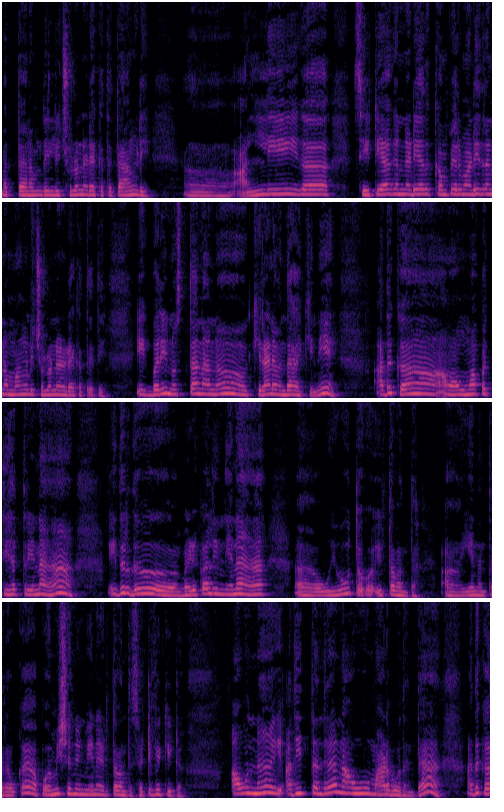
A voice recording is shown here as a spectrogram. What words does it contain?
ಮತ್ತು ನಮ್ದು ಇಲ್ಲಿ ಚಲೋ ನಡೆಯಕತ್ತೈತೆ ಅಂಗಡಿ. ಅಲ್ಲಿ ಈಗ ಸಿಟಿಯಾಗ ನಡೆಯೋದಕ್ಕೆ ಕಂಪೇರ್ ಮಾಡಿದ್ರೆ ನಮ್ಮ ಅಂಗಡಿ ಚಲೋ ನಡೆಯಕತ್ತೈತಿ. ಈಗ ಬರೀ ನುಸ್ತಾ ನಾನು ಕಿರಾಣಿ ಒಂದ ಹಾಕಿನಿ. ಅದಕ್ಕೆ ಉಮಾಪತಿ ಹತ್ರಿನ ಇದ್ರದ್ದು ಮೆಡಿಕಲಿಂದ ಏನ ಆ, ಇವು ತಗೋ ಇರ್ತಾವಂತ. ಏನಂತಾರ ಅವಕ್ಕೆ ಪರ್ಮಿಷನ್ ಏನೋ ಇರ್ತಾವಂತ ಸರ್ಟಿಫಿಕೇಟ್ ಅವನ್ನ ಅದಿತ್ತಂದ್ರೆ ನಾವು ಮಾಡ್ಬೋದಂತ. ಅದಕ್ಕೆ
